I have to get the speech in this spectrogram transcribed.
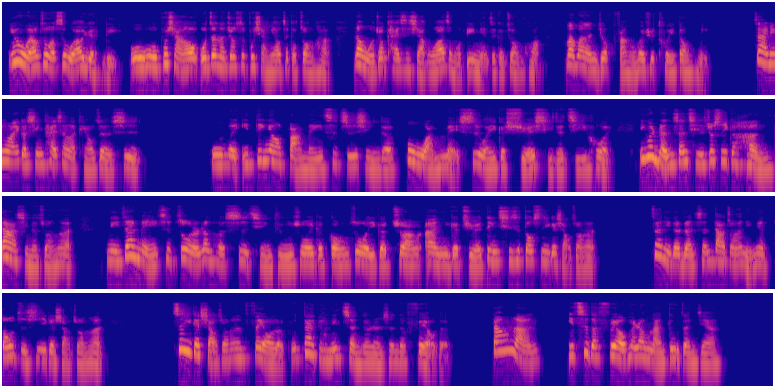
因为我要做的是我要远离我，我不想要，我真的就是不想要这个状况。那我就开始想我要怎么避免这个状况，慢慢的你就反而会去推动你。在另外一个心态上的调整是，我们一定要把每一次执行的不完美视为一个学习的机会，因为人生其实就是一个很大型的专案。你在每一次做了任何事情，比如说一个工作、一个专案、一个决定，其实都是一个小专案，在你的人生大专案里面，都只是一个小专案。这一个小专案 fail 了，不代表你整个人生都 fail 的。当然，一次的 fail 会让难度增加，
